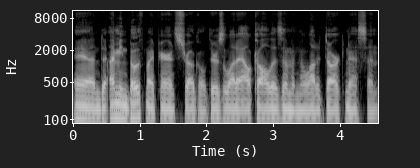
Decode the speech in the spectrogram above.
And I mean, both my parents struggled. There's a lot of alcoholism and a lot of darkness. And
